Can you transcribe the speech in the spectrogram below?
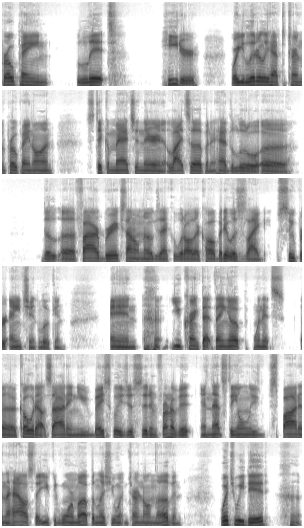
propane lit heater where you literally have to turn the propane on, stick a match in there and it lights up and it had the little uh the uh, fire bricks. I don't know exactly what all they're called, but it was like super ancient looking. And you crank that thing up when it's uh, cold outside and you basically just sit in front of it and that's the only spot in the house that you could warm up unless you went and turned on the oven which we did.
